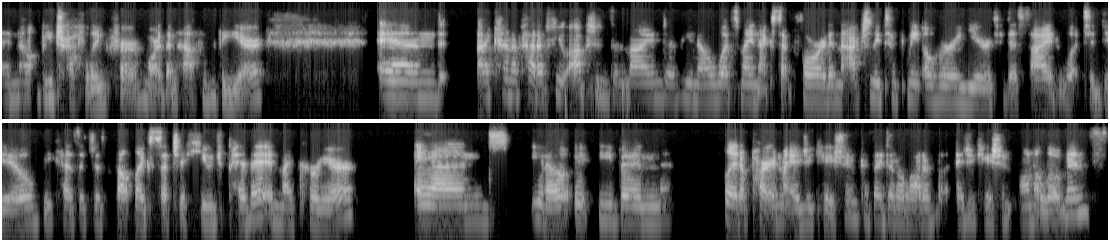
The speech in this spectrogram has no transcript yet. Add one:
and not be traveling for more than half of the year. And I kind of had a few options in mind of, you know, what's my next step forward. And it actually took me over a year to decide what to do because it just felt like such a huge pivot in my career. And, you know, it even played a part in my education because I did a lot of education on elopements.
